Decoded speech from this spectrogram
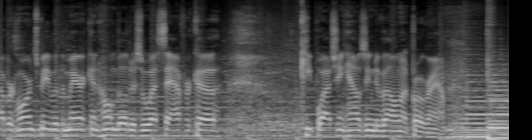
Robert Hornsby with American Home Builders of West Africa. Keep watching Housing Development Program.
